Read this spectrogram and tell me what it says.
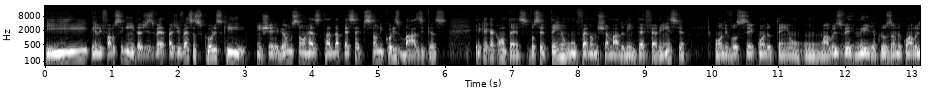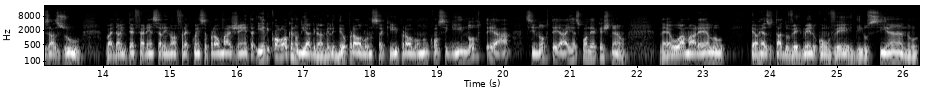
E ele fala o seguinte: as, diver- as diversas cores que enxergamos são resultado da percepção de cores básicas. E o que, é que acontece? Você tem um, fenômeno chamado de interferência, onde você, quando tem um- uma luz vermelha cruzando com a luz azul, vai dar uma interferência ali numa frequência para o magenta. E ele coloca no diagrama, ele deu para o aluno isso aqui, para o aluno conseguir nortear, se nortear e responder a questão. Né? O amarelo é o resultado do vermelho com o verde, o ciano,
